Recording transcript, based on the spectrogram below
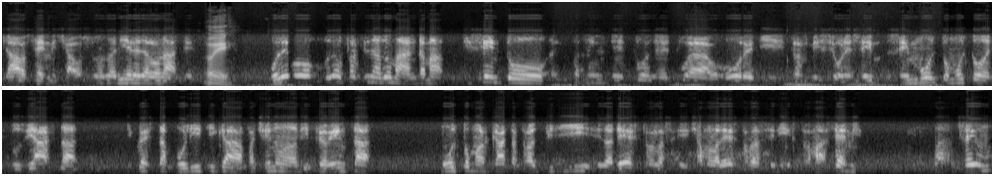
Ciao Sammy, ciao, sono Daniele Dallonate. Oi. Volevo, volevo, farti una domanda, ma ti sento nelle tue, nelle tue ore di trasmissione, sei, sei, molto molto entusiasta di questa politica facendo una differenza molto marcata tra il PD e la destra, la, diciamo la destra e la sinistra. Ma un,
